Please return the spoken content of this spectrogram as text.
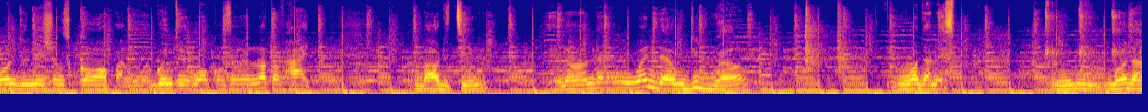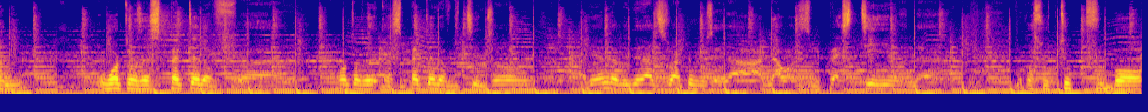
won the Nations Cup and we were going to the World Cup. So a lot of hype about the team, you know. And then we went there, we did well, more than more than what was expected of uh, what was expected of the team. So at the end of the day, that's why people say ah, that was the best team, and, uh, because we took football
